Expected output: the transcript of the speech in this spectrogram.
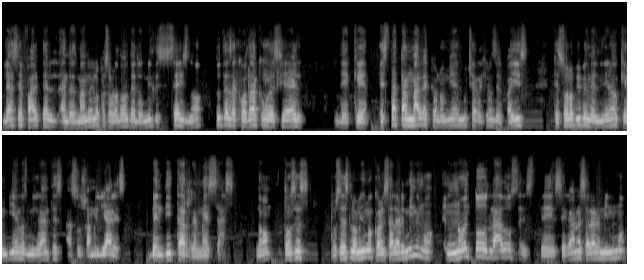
le hace falta el Andrés Manuel López Obrador del 2016, ¿no? Tú te has de acordar, como decía él, de que está tan mal la economía en muchas regiones del país que solo viven el dinero que envían los migrantes a sus familiares. Benditas remesas, ¿no? Entonces, pues es lo mismo con el salario mínimo. No en todos lados este, se gana el salario mínimo,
